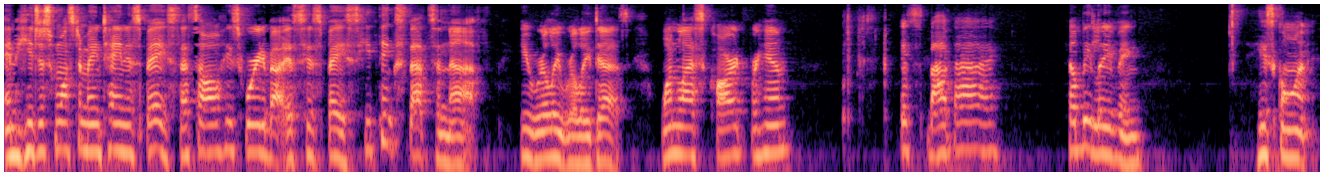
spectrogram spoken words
And he just wants to maintain his base. That's all he's worried about is his base. He thinks that's enough. He really, really does. One last card for him. It's bye bye. He'll be leaving. He's gone.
